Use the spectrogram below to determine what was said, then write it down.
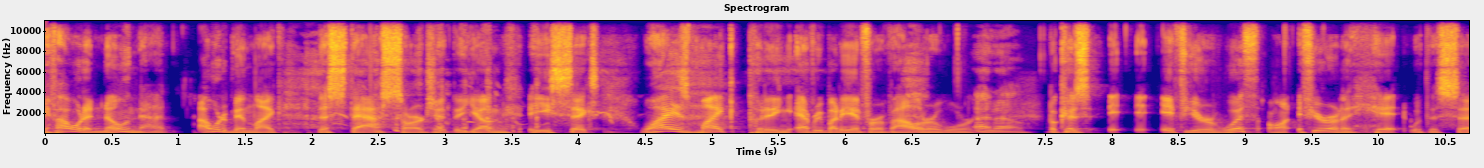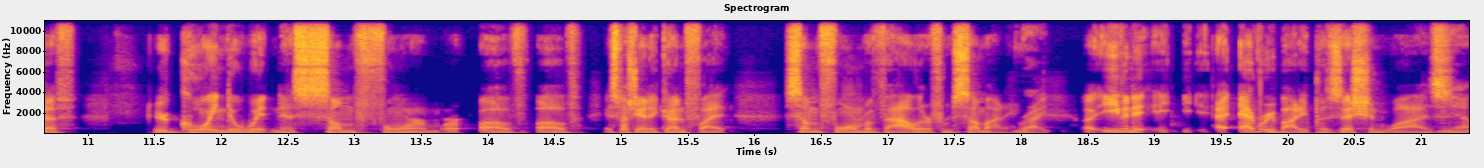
If I would have known that, I would have been like the staff sergeant, the young E6. Why is Mike putting everybody in for a Valor Award? I know. Because if you're with on, if you're on a hit with the CIF, you're going to witness some form of of, especially in a gunfight, some form of valor from somebody Right. uh, even everybody position wise Yeah.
